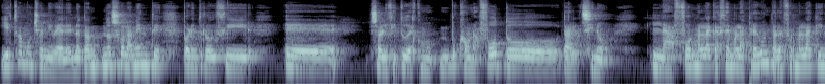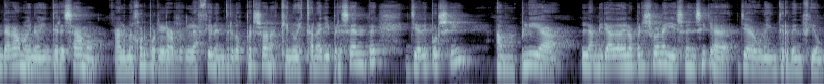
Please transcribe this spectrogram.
Y esto a muchos niveles, no, solamente por introducir eh, solicitudes como busca una foto o tal, sino la forma en la que hacemos las preguntas, la forma en la que indagamos y nos interesamos, a lo mejor por la relación entre dos personas que no están allí presentes, ya de por sí amplía la mirada de la persona y eso en sí ya, ya, es una intervención.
